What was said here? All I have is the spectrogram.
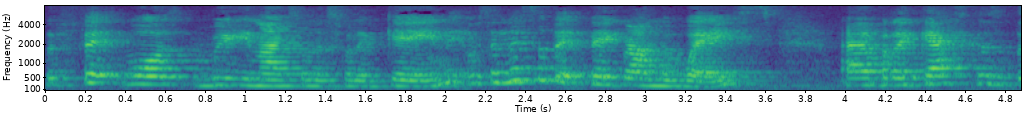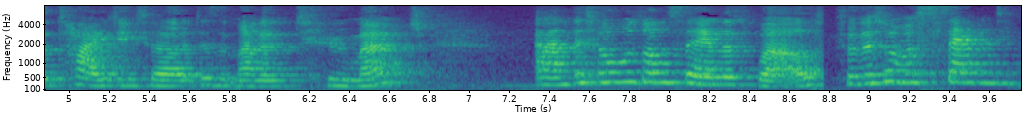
The fit was really nice on this one again. It was a little bit big around the waist, um, but I guess because of the tie detail, it doesn't matter too much. And this one was on sale as well. So this one was £70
